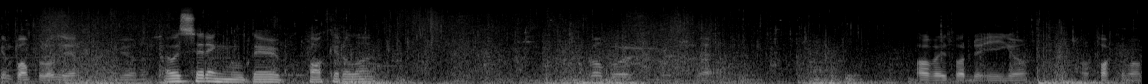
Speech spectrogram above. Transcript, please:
Yeah, You can bump a lot here, to be honest. I was hitting their pocket a lot. Go for Yeah. I'll wait for the ego. I'll fuck him up.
